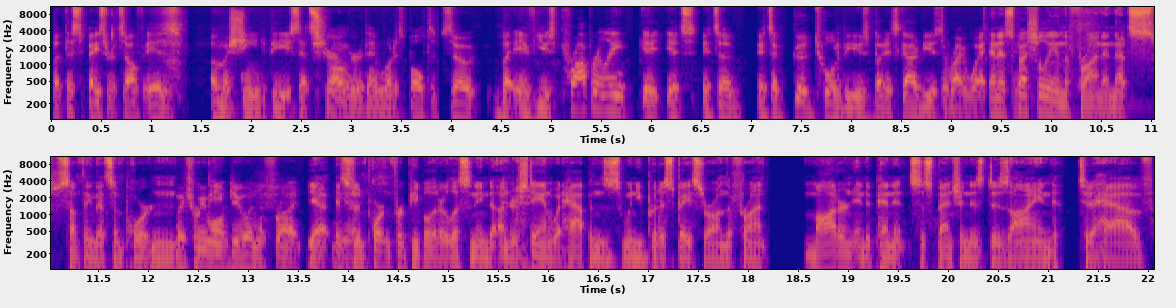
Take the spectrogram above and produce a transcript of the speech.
but the spacer itself is a machined piece that's Sure. stronger than what it's bolted. So, but if used properly, it, it's it's a it's a good tool to be used, but it's got to be used the right way, And especially in the front, and that's something that's important. which for we won't do in the front. Yeah, it's Yeah. important for people that are listening to understand what happens when you put a spacer on the front. Modern independent suspension is designed to have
